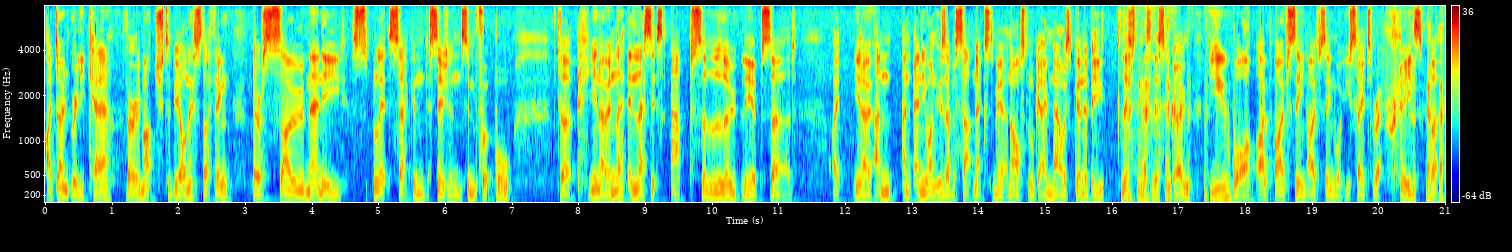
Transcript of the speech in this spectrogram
I don't really care very much, to be honest. I think there are so many split second decisions in football that, you know, unless, unless it's absolutely absurd, I, you know, and, and anyone who's ever sat next to me at an Arsenal game now is going to be listening to this and going, "You what? I've, I've seen I've seen what you say to referees." But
